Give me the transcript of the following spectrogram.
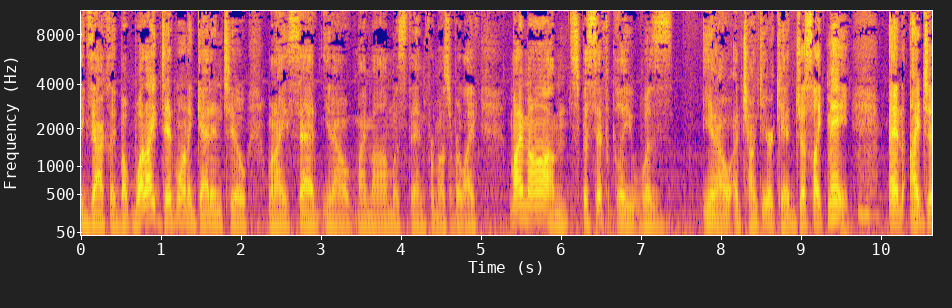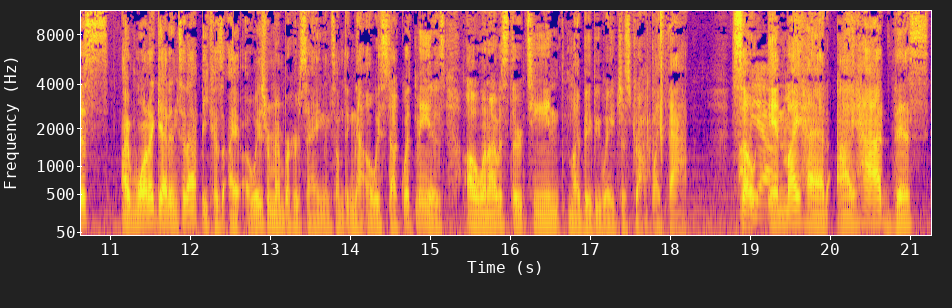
Exactly. But what I did want to get into when I said, you know, my mom was thin for most of her life, my mom specifically was, you know, a chunkier kid just like me. Mm-hmm. And I just, I want to get into that because I always remember her saying, and something that always stuck with me is, oh, when I was 13, my baby weight just dropped like that. So Oh, yeah. in my head, I had this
